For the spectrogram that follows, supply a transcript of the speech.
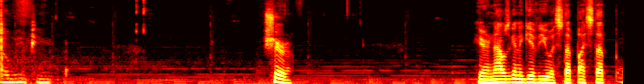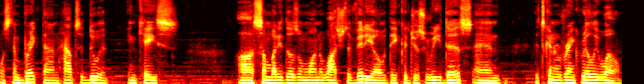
LVP. Sure. Here now I was gonna give you a step-by-step the breakdown how to do it in case uh, somebody doesn't want to watch the video they could just read this and it's gonna rank really well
